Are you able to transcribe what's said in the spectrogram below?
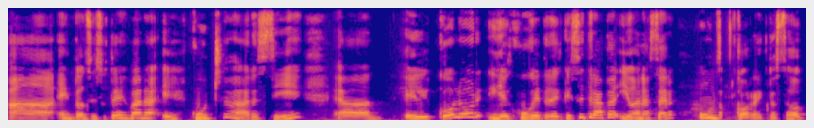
uh, entonces ustedes van a escuchar, ¿sí? Uh, el color y el juguete del que se trata y van a hacer correcto. So,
